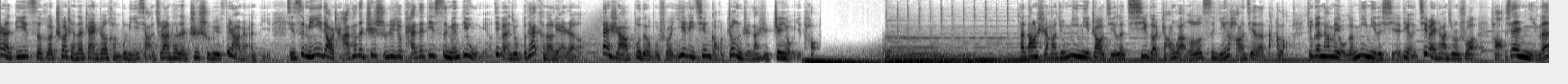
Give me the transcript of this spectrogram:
加上第一次和车臣的战争很不理想，就让他的支持率非常非常低。几次民意调查，他的支持率就排在第四名、第五名，基本就不太可能连任了。但是啊，不得不说，叶利钦搞政治那是真有一套。他当时哈就秘密召集了七个掌管俄罗斯银行界的大佬，就跟他们有个秘密的协定，基本上就是说，好，现在你们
